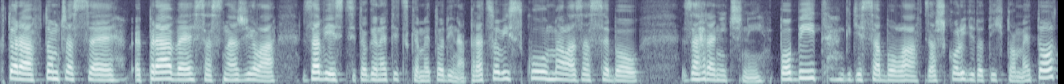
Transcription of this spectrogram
ktorá v tom čase práve sa snažila zaviesť cytogenetické metódy na pracovisku, mala za sebou zahraničný pobyt, kde sa bola zaškoliť do týchto metód.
